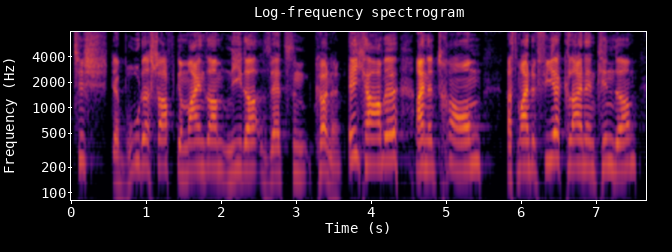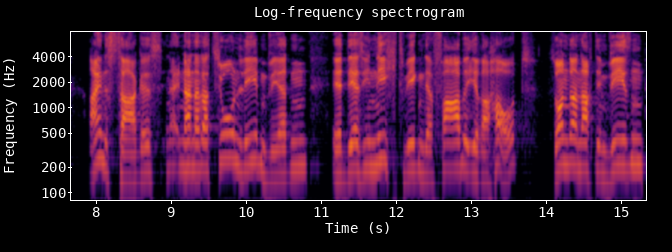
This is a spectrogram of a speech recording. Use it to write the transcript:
Tisch der Bruderschaft gemeinsam niedersetzen können. Ich habe einen Traum, dass meine vier kleinen Kinder eines Tages in einer Nation leben werden, äh, der sie nicht wegen der Farbe ihrer Haut, sondern nach dem Wesen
